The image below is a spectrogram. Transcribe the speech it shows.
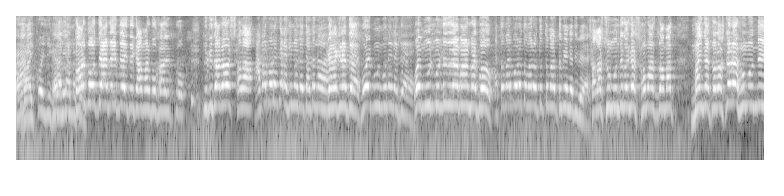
হ্যাঁ? ভাই কইলি কি হ্যাঁ, তোর বউ দেয় দেয় দেয় দেখে আমার বউ খাওয়া তুই কি জানো শালা? আমার বড় কিনে দেয় না কেনা কিনে দেয়? ওই মুন মনে না দেয়। ওই মুন মুন্ডে দেয় মান রাখব আর তোমার বড় তোমার তো তোমার তুমি এনে দিবে। শালা সুমন্দি করে সমাজ জমাত মাইনাস দশ টাকা হুমন্দি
